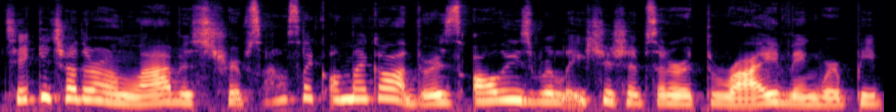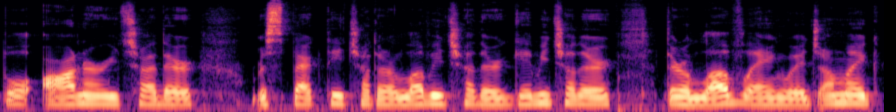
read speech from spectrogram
take each other on lavish trips. I was like, oh my God, there's all these relationships that are thriving where people honor each other, respect each other, love each other, give each other their love language. I'm like,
